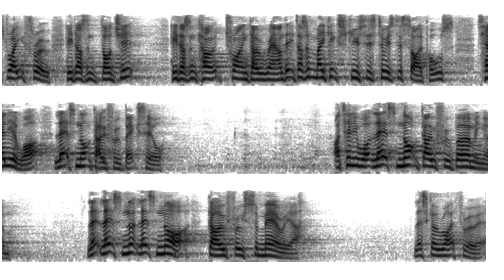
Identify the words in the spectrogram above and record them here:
straight through. He doesn't dodge it. He doesn't try and go round it. He doesn't make excuses to his disciples. Tell you what, let's not go through Bexhill. I tell you what, let's not go through Birmingham. Let, let's, not, let's not go through Samaria. Let's go right through it.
